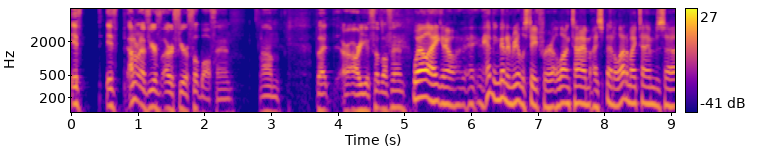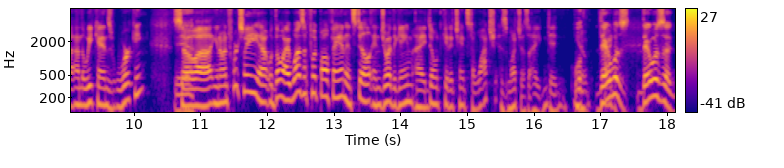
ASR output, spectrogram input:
If if I don't know if you're or if you're a football fan, um, but are, are you a football fan? Well, I you know having been in real estate for a long time, I spent a lot of my times uh, on the weekends working. So uh, you know, unfortunately, uh, though I was a football fan and still enjoy the game, I don't get a chance to watch as much as I did. You Well, know, there prior to- was there was a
